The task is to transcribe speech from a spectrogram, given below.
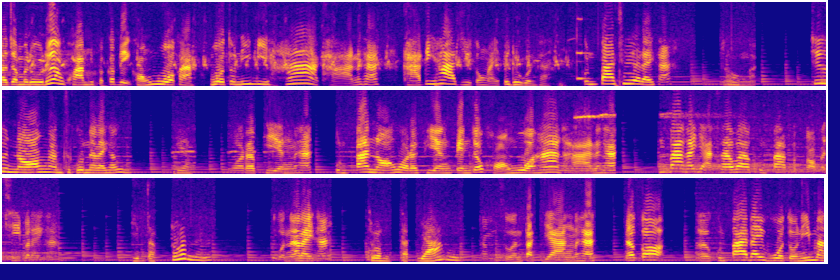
ราจะมาดูเรื่องความผิดปกติของวัวค่ะ วัวตัวนี้มีห้าขานะคะ ขาที่ห้าจะอยู่ตรงไหนไปดูกันค่ะ คุณป้าชื่ออะไรคะน้องอะชื่อน้องนามสกุลอะไรคะคุณเพียงวรเพียงนะคะ คุณป้าน้องวรเพียงเป็นเจ้าของวัวห้าขานะคะ คุณป้าคะอยากทราบว่าคุณป้าประกอบอาชีพอะไรคะยินตักต้นนะสวนอะไรคะส่วนตัดยางทำสวนตัดยางนะคะ แล้วก็เอ่อคุณป้าได้วัวตัวนี้มา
